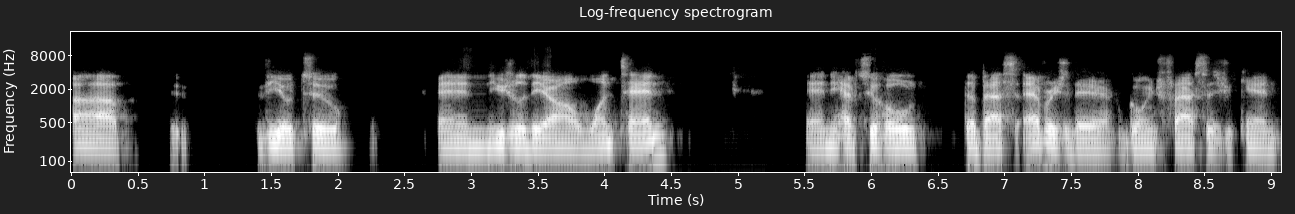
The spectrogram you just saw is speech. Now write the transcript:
uh, VO2, and usually they are on 110, and you have to hold the best average there, going fast as you can.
